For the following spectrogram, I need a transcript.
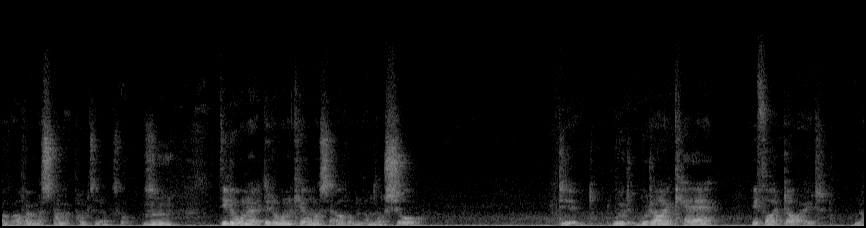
I've, I've had my stomach pumped and all sorts. Mm. Did I want to? Did I want to kill myself? I'm, I'm not sure. Did, would Would I care if I died? No,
